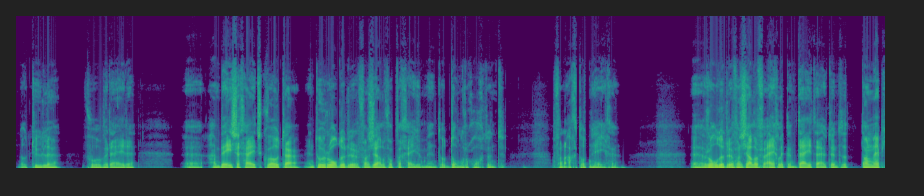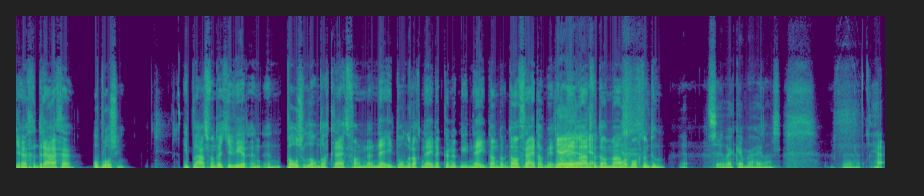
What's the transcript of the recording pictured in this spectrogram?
Notulen, voorbereiden, eh, aanwezigheidsquota. En toen rolde er vanzelf op een gegeven moment op donderdagochtend van 8 tot 9 eh, rolde er vanzelf eigenlijk een tijd uit. En dat, dan heb je een gedragen oplossing. In plaats van dat je weer een, een Poolse landdag krijgt van eh, nee, donderdag, nee, dat kan ook niet. Nee, dan, dan vrijdagmiddag. Ja, ja, nee, ja, laten ja. we dan maandagochtend doen. Dat is heel herkenbaar helaas. Eh, ja.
